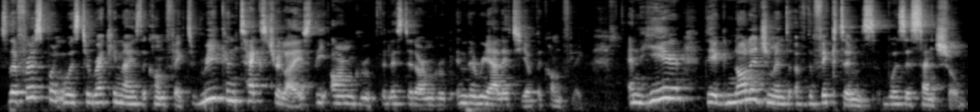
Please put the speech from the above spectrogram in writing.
So the first point was to recognize the conflict, recontextualize the armed group, the listed armed group, in the reality of the conflict. And here, the acknowledgement of the victims was essential,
